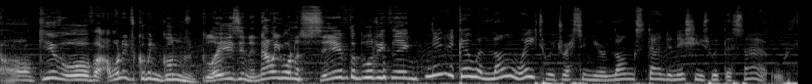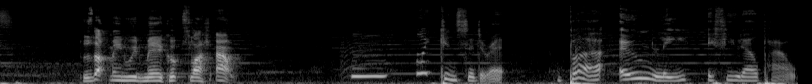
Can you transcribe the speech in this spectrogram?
Oh, give over. I wanted to come in guns blazing, and now you want to save the bloody thing? You need to go a long way to addressing your long standing issues with the South. Does that mean we'd make up slash out? Hmm, I'd consider it. But only if you'd help out.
